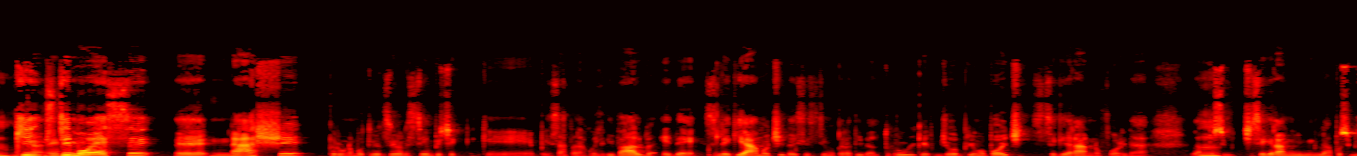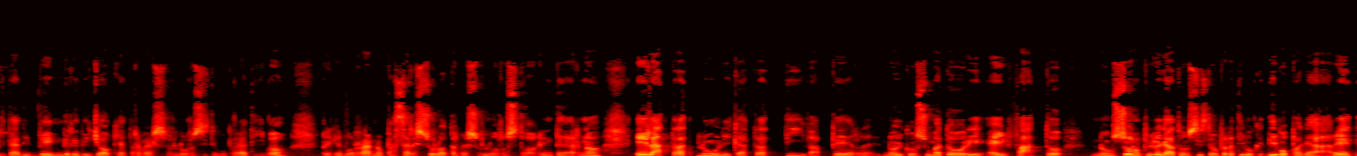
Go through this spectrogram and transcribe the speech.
Mm, Chi, okay. SteamOS eh, nasce per una motivazione semplice che è pensata da quelli di Valve ed è sleghiamoci dai sistemi operativi altrui che un giorno prima o poi ci segheranno fuori da, la, mm. possi- ci segheranno la possibilità di vendere dei giochi attraverso il loro sistema operativo perché vorranno passare solo attraverso il loro store interno e la tra- l'unica attrattiva per noi consumatori è il fatto non sono più legato a un sistema operativo che devo pagare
